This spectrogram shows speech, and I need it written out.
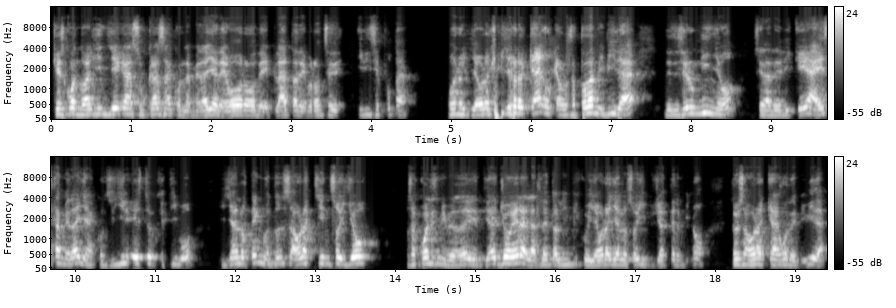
que es cuando alguien llega a su casa con la medalla de oro, de plata, de bronce, y dice, puta, bueno, ¿y ahora qué, y ahora qué hago, cabrón? O sea, toda mi vida, desde ser un niño, se la dediqué a esta medalla, a conseguir este objetivo y ya lo tengo. Entonces, ahora, ¿quién soy yo? O sea, ¿cuál es mi verdadera identidad? Yo era el atleta olímpico y ahora ya lo soy y pues ya terminó. Entonces, ¿ahora qué hago de mi vida?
